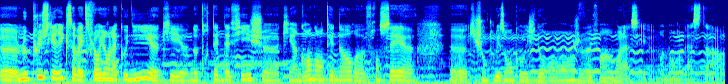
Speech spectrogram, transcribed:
le plus lyrique, ça va être Florian Laconi, qui est notre tête d'affiche, qui est un grand grand ténor français euh, qui chante tous les ans au d'Orange. Euh, enfin voilà, c'est euh, vraiment la star.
